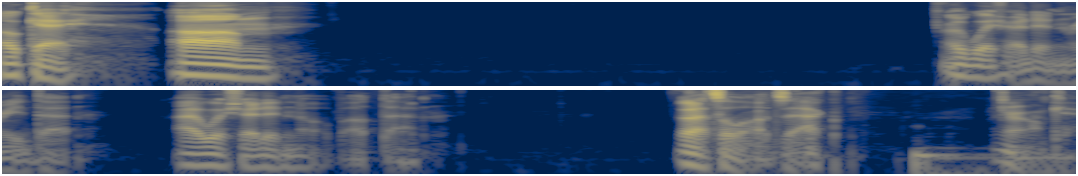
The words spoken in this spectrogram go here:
Okay. Um. I wish I didn't read that. I wish I didn't know about that. That's a lot, Zack. Okay.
